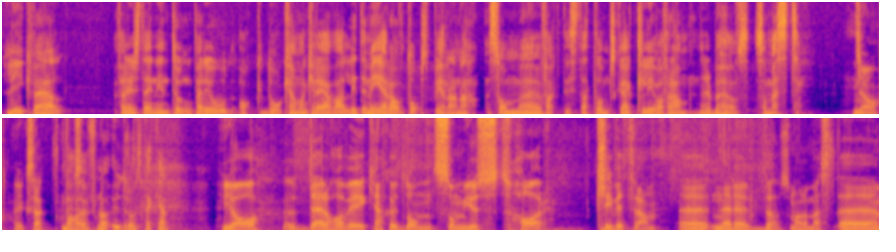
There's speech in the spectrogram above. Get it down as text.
Likväl Färjestad in i en tung period och då kan man kräva lite mer av toppspelarna som eh, faktiskt att de ska kliva fram när det behövs som mest. Ja, exakt. Vad exakt. har vi för några utropstecken? Ja, där har vi kanske de som just har klivit fram eh, när det behövs som allra mest. Eh,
